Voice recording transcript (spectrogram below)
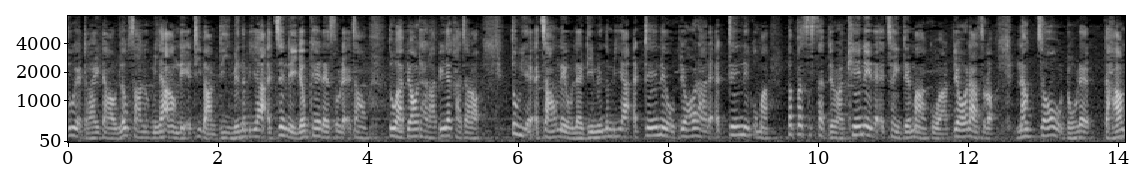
သူ့ရဲ့ဒါရိုက်တာကိုလှုပ်ရှားလို့မရအောင်နေအထီပါဒီမင်းသမီးကအကျင့်တွေရုပ်ခဲ့တယ်ဆိုတဲ့အကြောင်းသူကပြောထားတာပြီးတဲ့ခါကျတော့သူ့ရဲ့အကြောင်းတွေကိုလည်းဒီမင်းသမီးကအတင်းတွေကိုပြောတာတဲ့အတင်းတွေကိုမှပပဆက်ဆက်ပြောတာခင်းနေတဲ့အချိန်တင်းမှာကိုကပြောတာဆိုတော့နောက်ကျောကိုဒိုးတဲ့ဓာတ်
